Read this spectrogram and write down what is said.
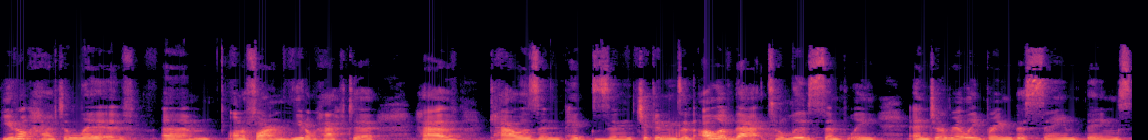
you don't have to live um, on a farm. You don't have to have cows and pigs and chickens and all of that to live simply and to really bring the same things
